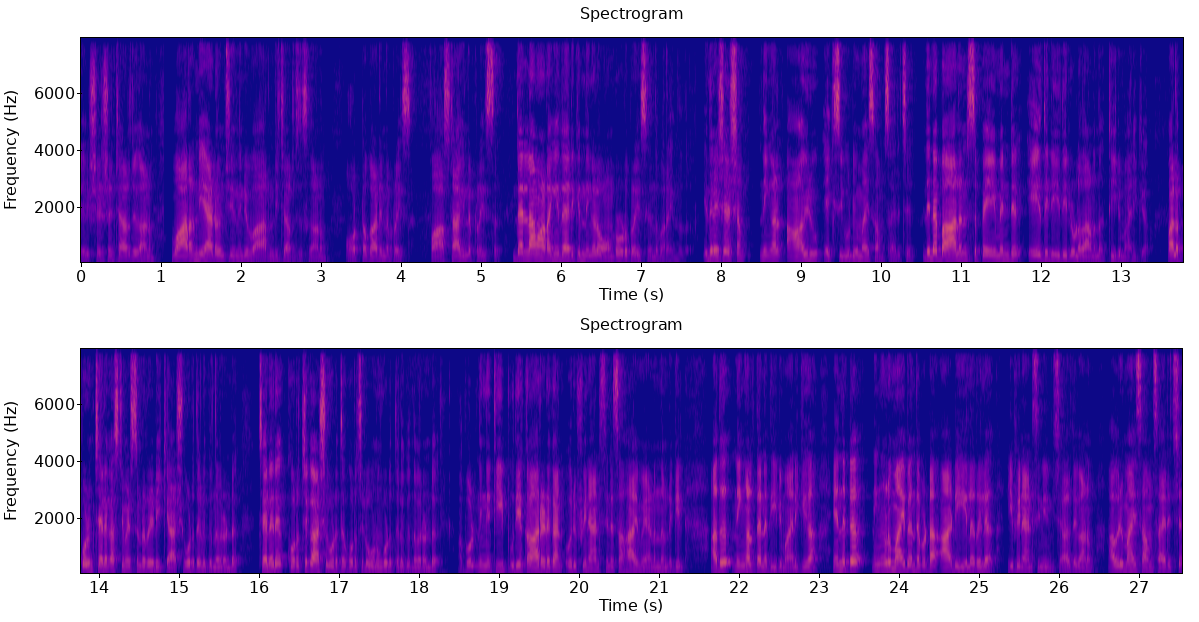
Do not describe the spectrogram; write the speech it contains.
രജിസ്ട്രേഷൻ ചാർജ് കാണും വാറണ്ടി ആഡ് ഓൺ ചെയ്യുന്നതിന്റെ വാറണ്ടി ചാർജസ് കാണും ഓട്ടോ കാർഡിന്റെ പ്രൈസ് ഫാസ്ടാഗിന്റെ പ്രൈസ് ഇതെല്ലാം അടങ്ങിയതായിരിക്കും നിങ്ങളുടെ ഓൺ റോഡ് പ്രൈസ് എന്ന് പറയുന്നത്. ഇതിനുശേഷം നിങ്ങൾ ആ ഒരു എക്സിക്യൂട്ടീവുമായി സംസാരിച്ച് ഇതിന്റെ ബാലൻസ് പേയ്മെന്റ് ഏത് രീതിയിലുള്ളതാണെന്ന് തീരുമാനിക്കുക. പലപ്പോഴും ചില കസ്റ്റമേഴ്സിന്റെ റെഡി ക്യാഷ് കൊടുത്തെടുക്കുന്നവരുണ്ട് ചിലർ കുറച്ച് കാശ് കൊടുത്ത് കുറച്ച് ലോണും കൊടുത്തെടുക്കുന്നവരുണ്ട്. അപ്പോൾ നിങ്ങൾക്ക് ഈ പുതിയ കാർ എടുക്കാൻ ഒരു ഫിനാൻസിന്റെ സഹായം വേണമെന്നുണ്ടെങ്കിൽ അത് നിങ്ങൾ തന്നെ തീരുമാനിക്കുക. എന്നിട്ട് നിങ്ങളുമായി ബന്ധപ്പെട്ട ആ ഡീലറിൽ ഈ ഫിനാൻസിന്റെ ഇൻചാർജ് കാണും. അവരുമായി സംസാരിച്ച്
